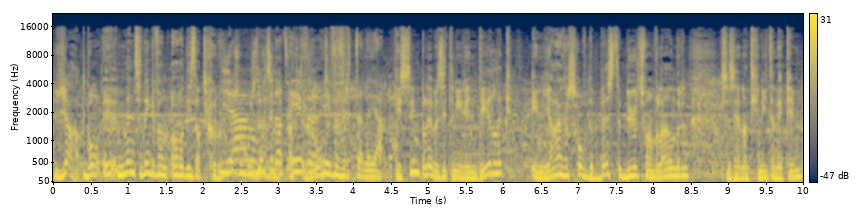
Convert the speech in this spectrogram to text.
Ja, bon, eh, mensen denken van, oh, wat is dat geroezemoes Ja, we moeten in de dat even, achtergrond? even vertellen, ja. Het is simpel, hè. we zitten hier in Deerlijk, in Jagershof, de beste buurt van Vlaanderen. Ze zijn aan het genieten, hè, Kim?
